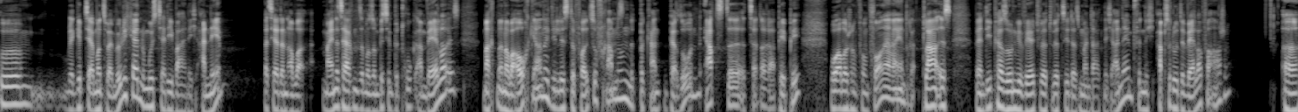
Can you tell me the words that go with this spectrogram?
ähm, da gibt es ja immer zwei Möglichkeiten. Du musst ja die Wahl nicht annehmen, was ja dann aber meines Erachtens immer so ein bisschen Betrug am Wähler ist. Macht man aber auch gerne, die Liste voll zu framsen mit bekannten Personen, Ärzte etc. pp. Wo aber schon von vornherein klar ist, wenn die Person gewählt wird, wird sie das Mandat nicht annehmen. Finde ich absolute Wählerverarsche. Äh,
